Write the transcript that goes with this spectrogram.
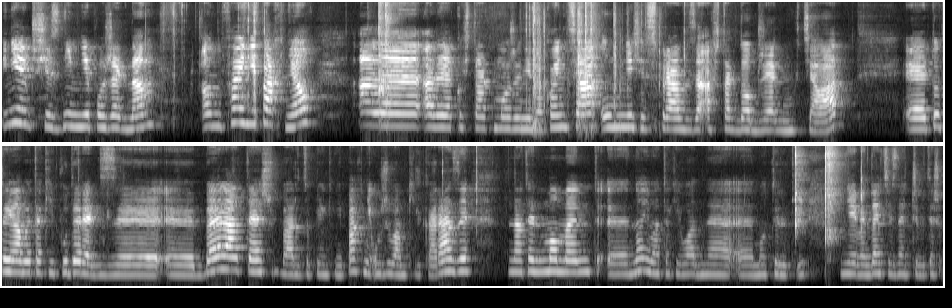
i nie wiem, czy się z nim nie pożegnam. On fajnie pachniał, ale, ale jakoś tak może nie do końca. U mnie się sprawdza aż tak dobrze, jakbym chciała. E, tutaj mamy taki puderek z e, Bella też, bardzo pięknie pachnie, użyłam kilka razy na ten moment, e, no i ma takie ładne motylki. Nie wiem, dajcie znać, czy Wy też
